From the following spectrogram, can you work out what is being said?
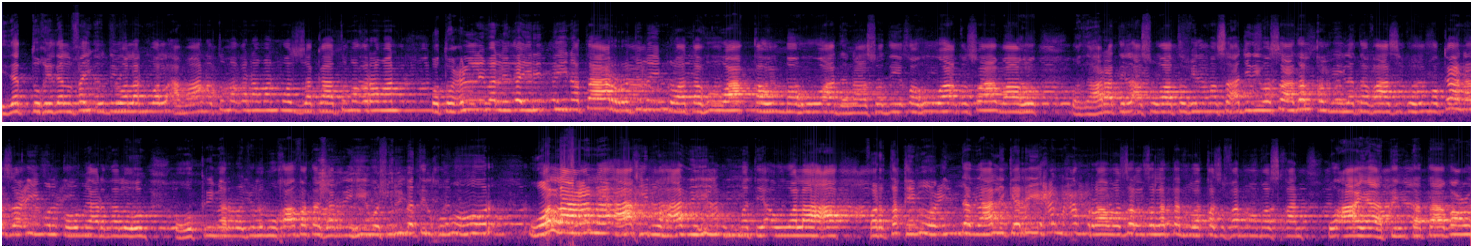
إذا اتخذ الفيء ديولا والأمانة مغنما والزكاة مغرما وتعلم لغير الدين طاع الرجل امرأته وقومه وأدنى صديقه وأقصابه وظهرت الأصوات في المساجد وساد القبيلة فاسقهم وكان زعيم القوم أرذلهم وأكرم الرجل مخافة شره وشربت الخمور ولعن آخر هذه الأمة أولها فارتقبوا عند ذلك ريحا حمراء وزلزلة وقصفا ومسخا وآيات تتابع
